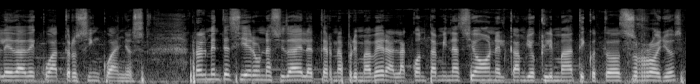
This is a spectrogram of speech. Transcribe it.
la edad de cuatro o cinco años. Realmente sí era una ciudad de la eterna primavera. La contaminación, el cambio climático, todos esos rollos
